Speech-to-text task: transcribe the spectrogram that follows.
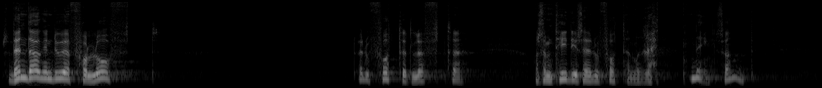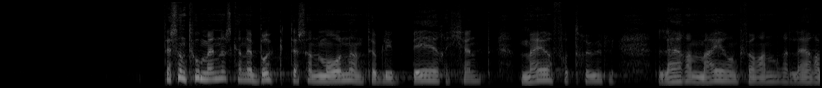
Så Den dagen du er forlovt, da har du fått et løfte. Og Samtidig så har du fått en retning. sant? Disse to menneskene har brukt disse månedene til å bli bedre kjent, mer fortrolig, lære mer om hverandre, lære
